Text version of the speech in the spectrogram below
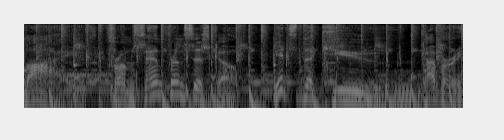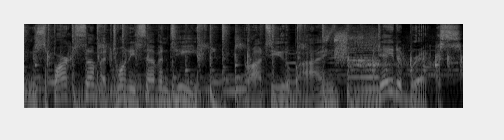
Live from San Francisco, it's theCUBE, covering Spark Summit 2017. Brought to you by Databricks.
